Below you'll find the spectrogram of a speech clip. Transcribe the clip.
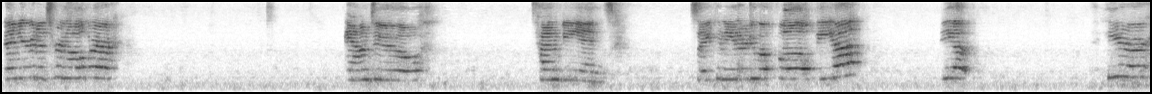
Then you're gonna turn over and do 10 V-ins. So you can either do a full V-up, V-up here,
